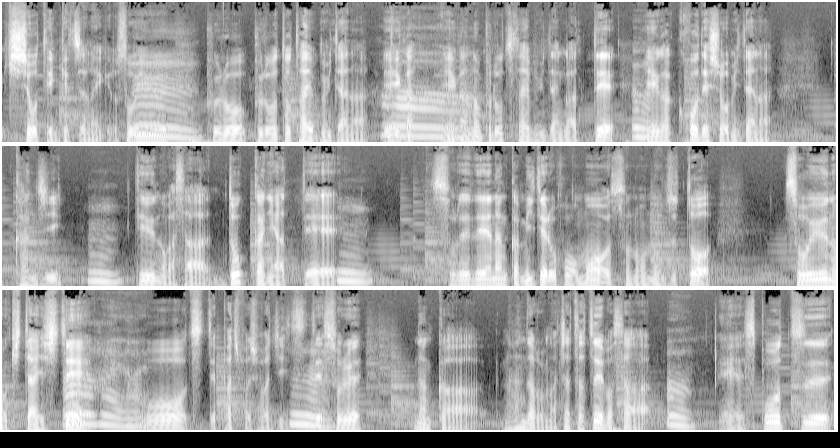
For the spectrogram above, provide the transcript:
起承転結じゃないけどそういううプロプロトタイプみたいな映画映画のプロトタイプみたいなのがあって、うん。映画こうでしょうみたいな感じうん。っていうのがさどっかにあって、うん。それでなんか見てる方もそのおのずとそういうのを期待して、はいはい。おおっつってパチパチパチっつって、うん。それなんかなんだろうなじゃあ例えばさ、うん。えースポーツ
